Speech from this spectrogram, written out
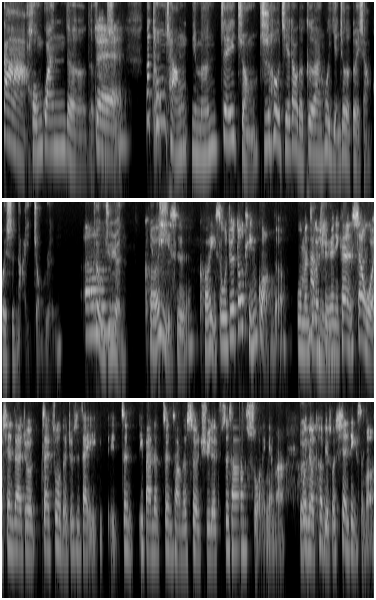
大宏观的的方式。对，那通常你们这一种之后接到的个案或研究的对象会是哪一种人？嗯、退伍军人可以是，可以是，我觉得都挺广的。我们这个学院，你看，像我现在就在做的，就是在一正一般的正常的社区的智商所里面嘛。我也没有特别说限定什么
